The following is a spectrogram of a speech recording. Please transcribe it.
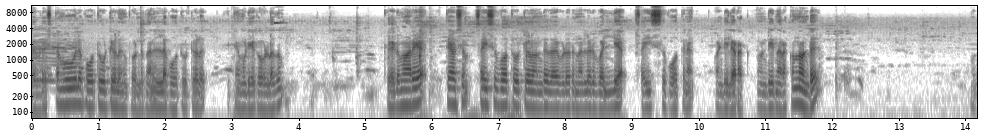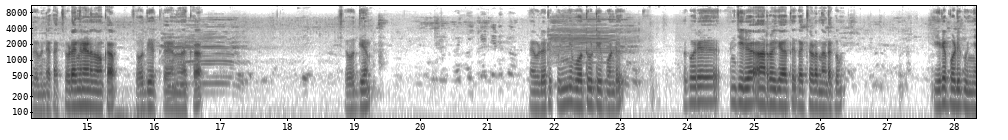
ഇവിടെ ഇഷ്ടംപോലെ പോത്തുകുട്ടികൾ ഉണ്ട് നല്ല പോത്തുകുട്ടികൾ ഏറ്റവും കൂടിയൊക്കെ ഉള്ളതും. കേടുമാറിയ അത്യാവശ്യം സൈസ് പോത്തുകുട്ടികളുണ്ട്. ഇതാ ഇവിടെ ഒരു നല്ലൊരു വലിയ സൈസ് പോത്തിനെ വണ്ടിയിൽ ഇറക്ക വണ്ടിയിൽ നിന്ന് ഇറക്കുന്നുണ്ട്. നമുക്ക് ഇവന്റെ കച്ചവടം എങ്ങനെയാണ് നോക്കാം. ചോദ്യം എത്രയാണെന്ന് നോക്കാം. ചോദ്യം. ഇവിടെ ഒരു കുഞ്ഞ് പോത്തുകുട്ടി ഇപ്പോൾ ഉണ്ട്. അതൊക്കെ ഒരു അഞ്ച് രൂപ ആറ് രൂപയ്ക്കകത്ത് കച്ചവടം നടക്കും. ഈരപ്പൊടി കുഞ്ഞ.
